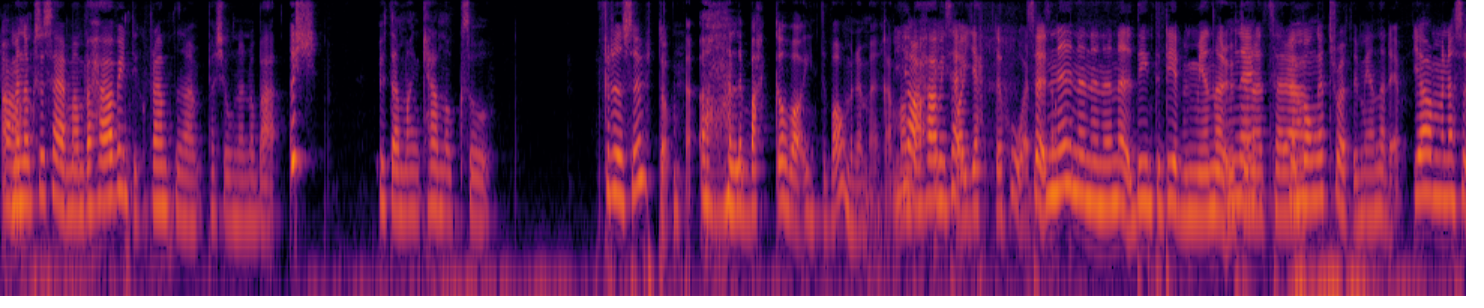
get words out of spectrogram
Ja. Men också så här, man behöver inte gå fram till den här personen och bara usch! Utan man kan också, frysa ut dem. eller backa och inte vara med den människan. Man Ja, behöver inte exakt. vara jättehård. Så, liksom. nej nej nej nej det är inte det vi menar utan Nej, att såhär, Men många tror att vi menar det. Ja men alltså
